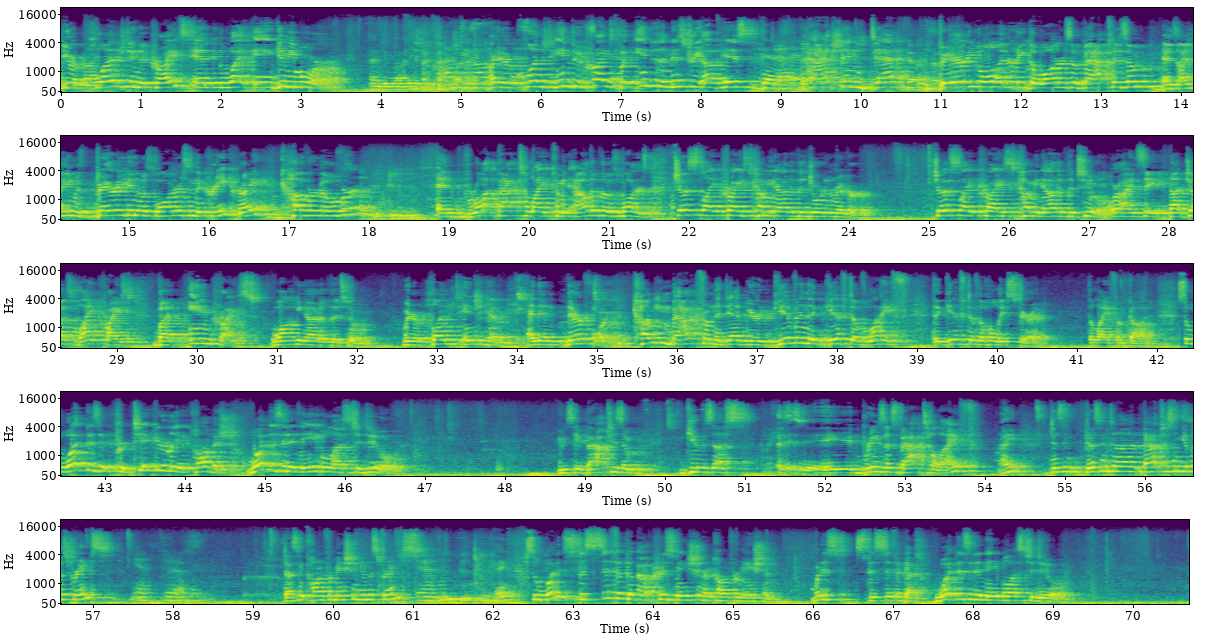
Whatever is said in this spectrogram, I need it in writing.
You are plunged into Christ, and in what? Eh, give me more. And you rise. Or you're plunged into Christ, but into the mystery of His death. passion, death, burial underneath the waters of baptism, as Eileen was buried in those waters in the creek, right? Covered over and brought back to life coming out of those waters, just like Christ coming out of the Jordan River. Just like Christ coming out of the tomb, or I'd say not just like Christ, but in Christ, walking out of the tomb. We are plunged into Him. And then, therefore, coming back from the dead, we are given the gift of life, the gift of the Holy Spirit, the life of God. So, what does it particularly accomplish? What does it enable us to do? You would say baptism gives us, it brings us back to life, right? Doesn't doesn't uh, baptism give us grace? Yeah. Yes. Doesn't confirmation give us grace? Yeah. Okay. So what is specific about chrismation or confirmation? What is specific? About, what does it enable us to do?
